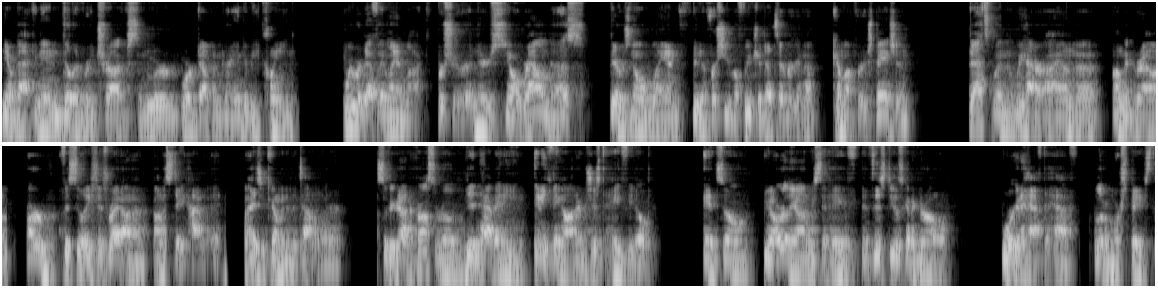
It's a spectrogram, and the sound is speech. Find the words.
you know, backing in delivery trucks and we're, we're dumping grain to be cleaned. We were definitely landlocked for sure. And there's, you know, around us, there was no land in the foreseeable future that's ever going to come up for expansion. That's when we had our eye on the on the ground. Our facility sits right on a on a state highway as you come into the town in Winner. So the ground across the road didn't have any anything on it; it was just a hayfield. And so, you know, early on, we said, "Hey, if, if this deal's going to grow, we're going to have to have a little more space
